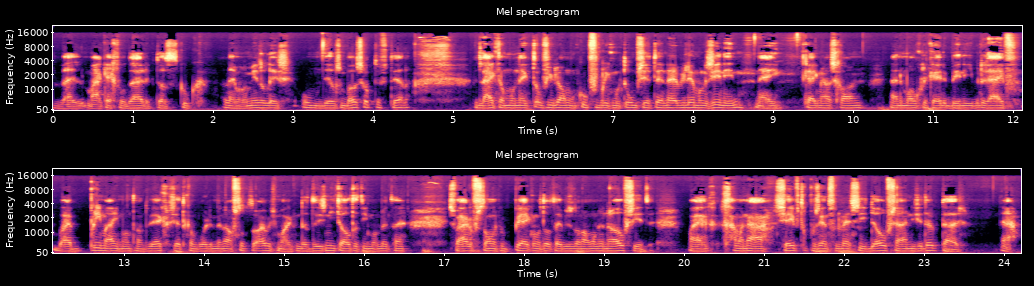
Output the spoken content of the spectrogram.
wij maken echt wel duidelijk dat het koek alleen maar een middel is om deels een boodschap te vertellen. Het lijkt allemaal net of jullie allemaal een koekfabriek moeten omzetten en daar hebben jullie helemaal zin in. Nee, kijk nou eens gewoon naar de mogelijkheden binnen je bedrijf. Waar prima iemand aan het werk gezet kan worden met een afstand tot de arbeidsmarkt. En dat is niet altijd iemand met een zware verstandelijke beperking, want dat hebben ze dan allemaal in hun hoofd zitten. Maar ga maar na, 70% van de mensen die doof zijn, die zitten ook thuis. Ja,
